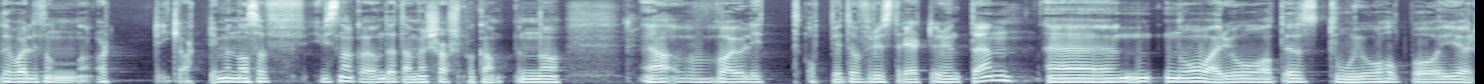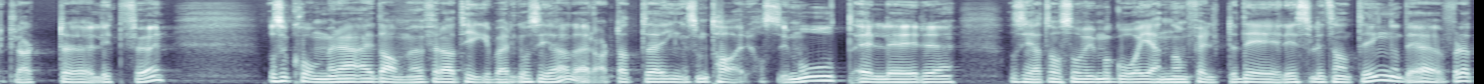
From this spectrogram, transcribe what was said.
det var litt sånn artig, ikke artig, men altså, vi snakka jo om dette med Sarpsborg-kampen, og ja, var jo litt oppgitt og frustrert rundt den. Eh, nå var det jo at jeg sto jo og holdt på å gjøre klart eh, litt før. Og så kommer det ei dame fra Tigerberget og sier at det er rart at det er ingen som tar oss imot, eller eh, og sier at vi må gå gjennom feltet deres og litt sånne ting. Og det, for det,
